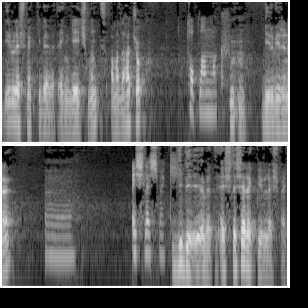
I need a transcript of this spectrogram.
Birleşmek gibi evet. Engagement. Ama daha çok Toplanmak. birbirine Eşleşmek. gibi evet eşleşerek birleşmek.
